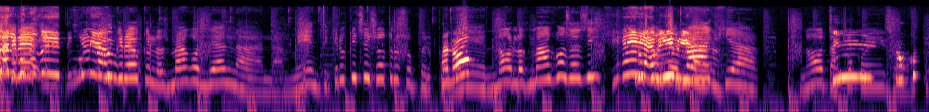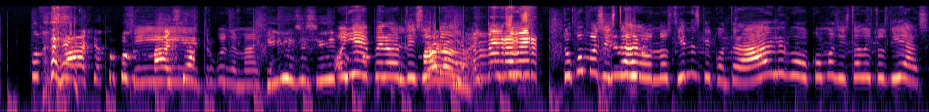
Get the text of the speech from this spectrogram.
no, no yo no creo que los magos lean la, la mente. Creo que ese es otro superpoder. ¿Ah, no? los magos así. la trucos de Biblia. magia. No, tampoco eso. trucos de magia, trucos de Sí, magia. trucos de magia. Sí, sí, sí. Oye, pero el decito, Ahora, entonces, ¿tú cómo has estado? ¿Nos tienes que contar algo? ¿Cómo has estado estos días?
